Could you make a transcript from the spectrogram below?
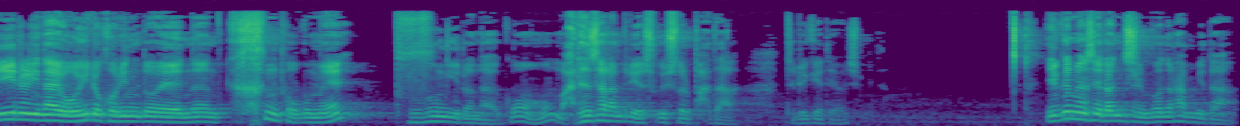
이 일을 인하여 오히려 고린도에는 큰 복음의 부흥이 일어나고 많은 사람들이 예수 그리스도를 받아들이게 되어집니다. 읽으면서 이런 질문을 합니다.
